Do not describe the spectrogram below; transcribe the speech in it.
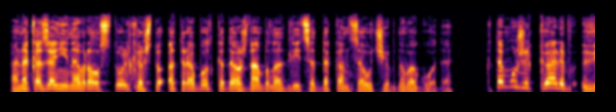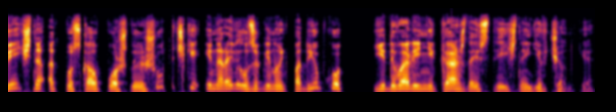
а наказаний набрал столько, что отработка должна была длиться до конца учебного года. К тому же Калеб вечно отпускал пошлые шуточки и норовил заглянуть под юбку едва ли не каждой встречной девчонке.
